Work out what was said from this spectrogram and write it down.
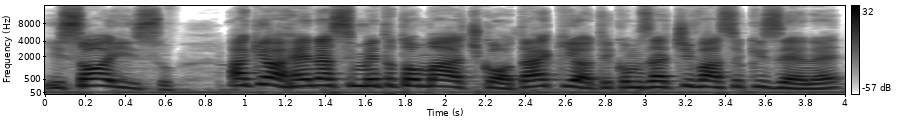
E só isso. Aqui, ó, renascimento automático, ó. Tá aqui, ó. Tem como desativar se eu quiser, né?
